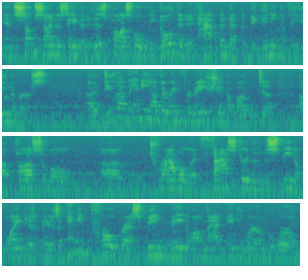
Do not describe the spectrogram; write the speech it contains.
And some scientists say that it is possible. We know that it happened at the beginning of the universe. Uh, do you have any other information about uh, possible uh, travel at faster than the speed of light? Is, is any progress being made on that anywhere in the world?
